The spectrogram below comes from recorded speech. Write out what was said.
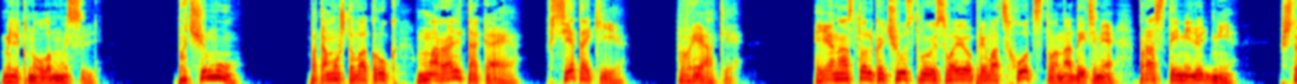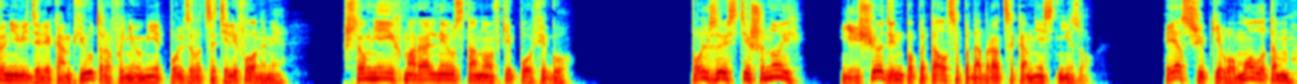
мелькнула мысль. Почему? Потому что вокруг мораль такая, все такие? Вряд ли. Я настолько чувствую свое превосходство над этими простыми людьми, что не видели компьютеров и не умеют пользоваться телефонами, что мне их моральные установки пофигу. Пользуясь тишиной, еще один попытался подобраться ко мне снизу. Я сшиб его молотом,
